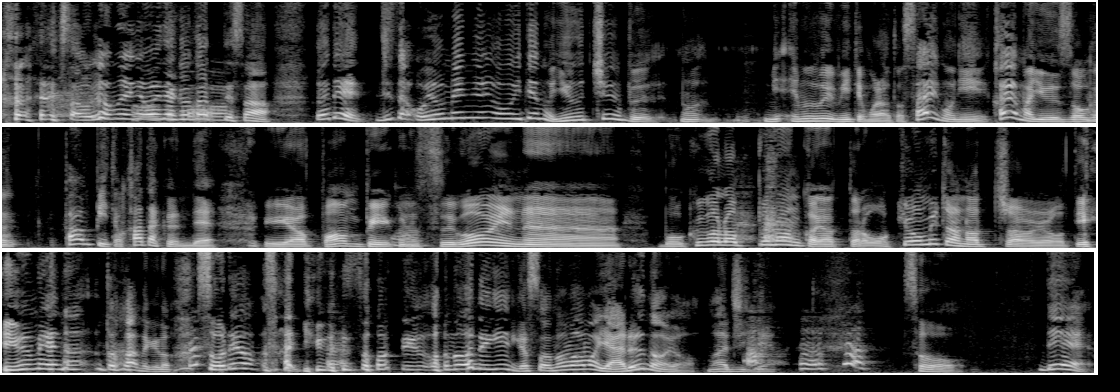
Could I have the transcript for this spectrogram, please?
それでさ、お嫁においでかかってさ、それで、実はお嫁においでの YouTube の MV 見てもらうと、最後に加山雄三がパンピーと肩組んで、いや、パンピーくんすごいね。僕がラップなんかやったらお経みたいになっちゃうよっていう有名なとこなんだけど、それをさ、雄三っていうおのね芸人がそのままやるのよ、マジで。そう。で、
